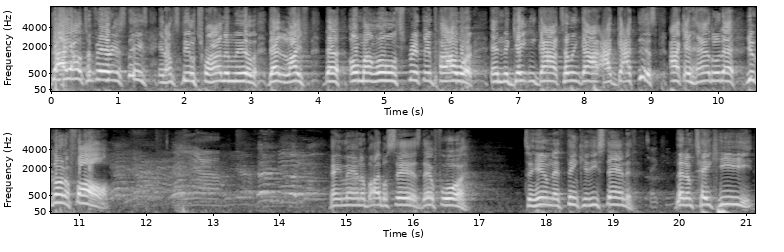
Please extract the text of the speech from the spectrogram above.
die out to various things. And I'm still trying to live that life that on my own strength and power and negating God, telling God, I got this, I can handle that. You're going to fall. Yeah. Amen. The Bible says, therefore, to him that thinketh he standeth, let him take heed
